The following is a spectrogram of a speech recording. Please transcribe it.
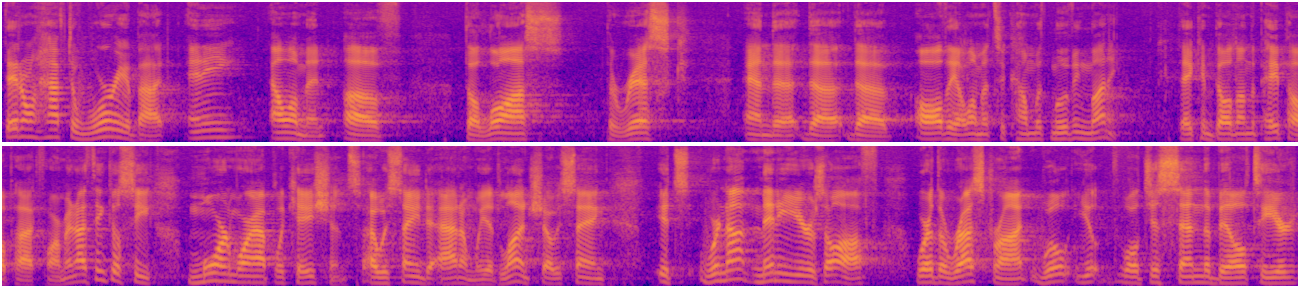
They don't have to worry about any element of the loss, the risk, and the, the, the, all the elements that come with moving money. They can build on the PayPal platform. And I think you'll see more and more applications. I was saying to Adam, we had lunch, I was saying, it's, we're not many years off where the restaurant will, will just send the bill to your,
